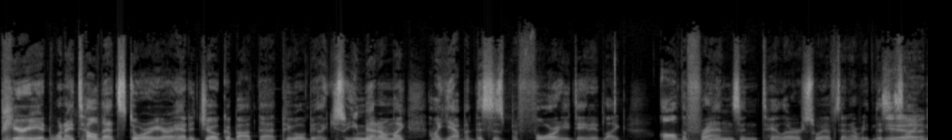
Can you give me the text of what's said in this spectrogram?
period when I tell that story or I had a joke about that, people will be like, "So you met him?" I'm like, "I'm like, yeah, but this is before he dated like all the friends and Taylor Swift and everything. This is like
